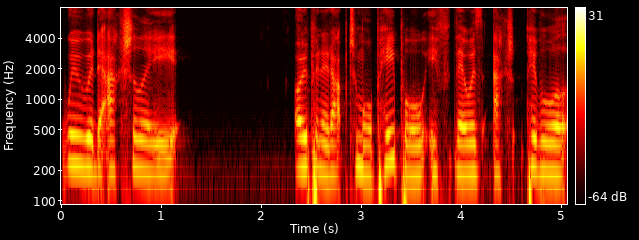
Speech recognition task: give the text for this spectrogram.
we would actually open it up to more people if there was actually people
